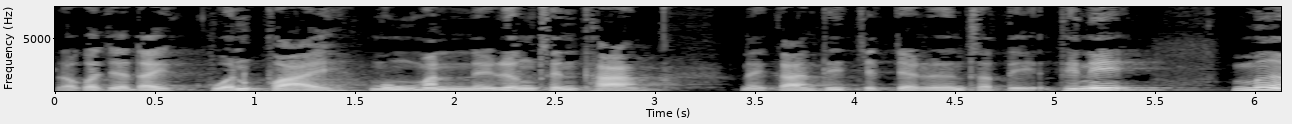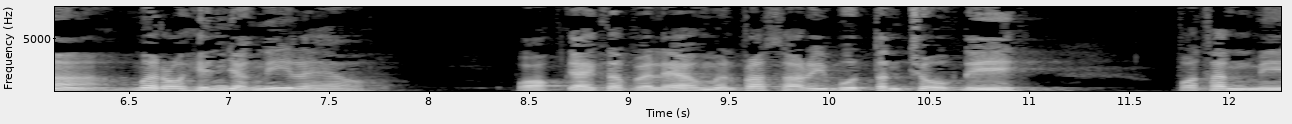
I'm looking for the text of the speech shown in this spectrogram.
เราก็จะได้ขวนขวายมุ่งมั่นในเรื่องเส้นทางในการที่จะเจริญสติ ทีนี้ เมื่อเมื่อเราเห็นอย่างนี้แล้วปอกใจก็ไปแล้วเหมือนพระสารีบุตรท่านโชคดีเพราะท่านมี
